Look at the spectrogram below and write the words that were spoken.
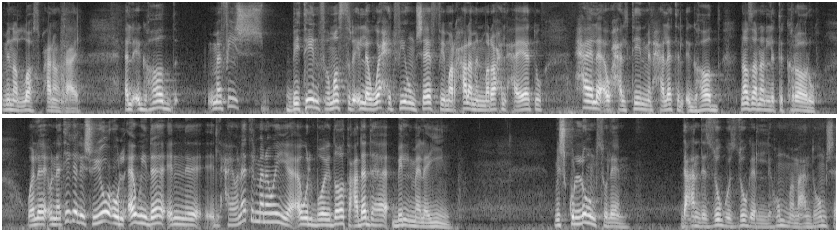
من الله سبحانه وتعالى. الاجهاض مفيش بيتين في مصر إلا واحد فيهم شاف في مرحلة من مراحل حياته حالة أو حالتين من حالات الإجهاض نظرا لتكراره. والنتيجة لشيوعه القوي ده إن الحيوانات المنوية أو البويضات عددها بالملايين. مش كلهم سلام. ده عند الزوج والزوجة اللي هم ما عندهمش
